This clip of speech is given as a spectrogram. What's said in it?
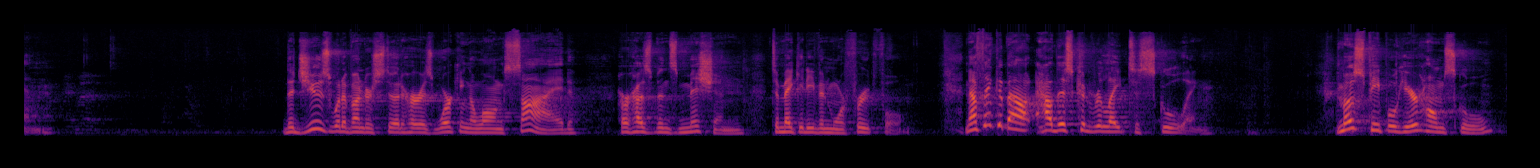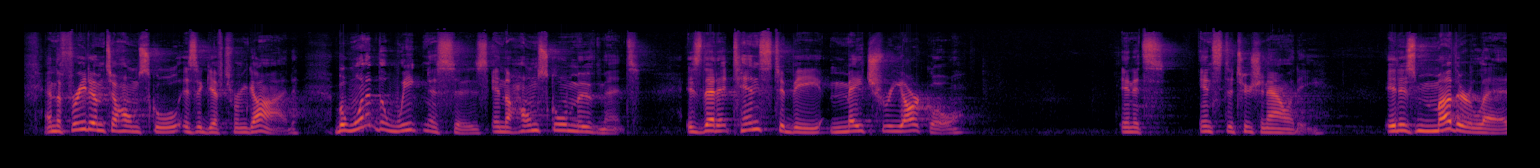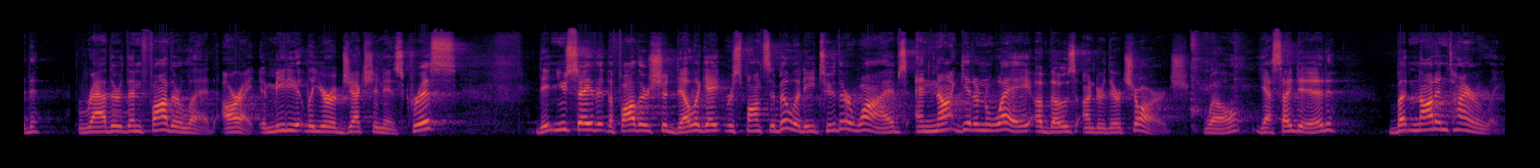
The Jews would have understood her as working alongside her husband's mission to make it even more fruitful. Now, think about how this could relate to schooling. Most people here homeschool, and the freedom to homeschool is a gift from God. But one of the weaknesses in the homeschool movement is that it tends to be matriarchal in its institutionality. It is mother led rather than father led. All right, immediately your objection is Chris, didn't you say that the fathers should delegate responsibility to their wives and not get in the way of those under their charge? Well, yes, I did, but not entirely.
